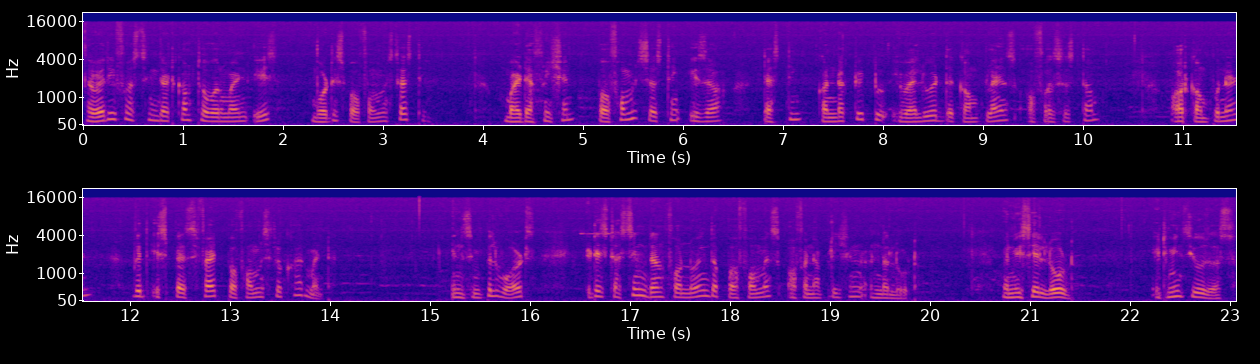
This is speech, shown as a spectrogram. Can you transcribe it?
The very first thing that comes to our mind is what is performance testing? By definition, performance testing is a testing conducted to evaluate the compliance of a system or component with specified performance requirement. In simple words, it is testing done for knowing the performance of an application under load. When we say load, it means users.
